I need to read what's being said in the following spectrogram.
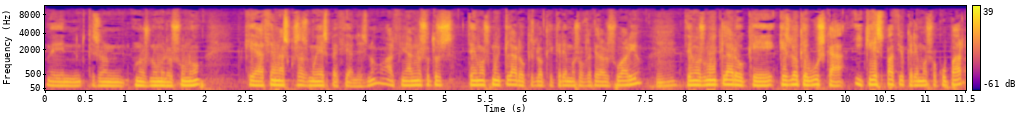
que son unos números uno que hace unas cosas muy especiales, ¿no? Al final nosotros tenemos muy claro qué es lo que queremos ofrecer al usuario, tenemos muy claro qué, qué, es lo que busca y qué espacio queremos ocupar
